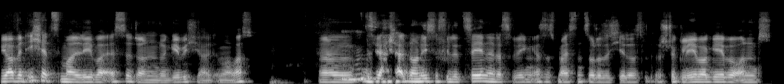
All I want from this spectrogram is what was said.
Ja, wenn ich jetzt mal Leber esse, dann, dann gebe ich ihr halt immer was. Ähm, mhm. Sie hat halt noch nicht so viele Zähne, deswegen ist es meistens so, dass ich ihr das Stück Leber gebe und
